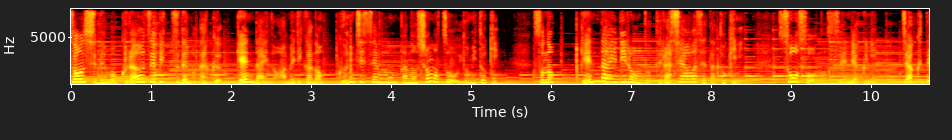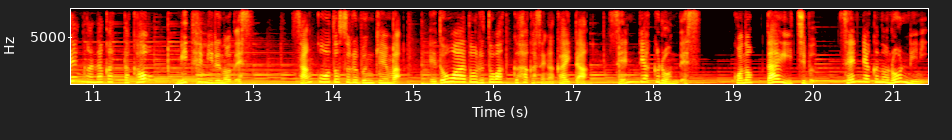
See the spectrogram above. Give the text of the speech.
孫子でもクラウゼビッツでもなく現代のアメリカの軍事専門家の書物を読み解きその現代理論と照らし合わせた時に曹操の戦略に弱点がなかったかを見てみるのです。参考とする文献はエドワード・ルトワック博士が書いた戦略論です。この第1部戦略の論理に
